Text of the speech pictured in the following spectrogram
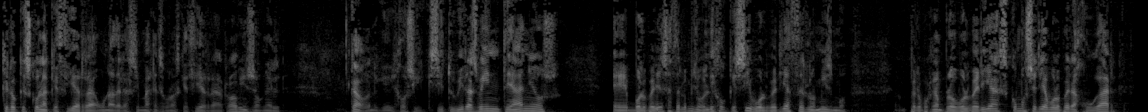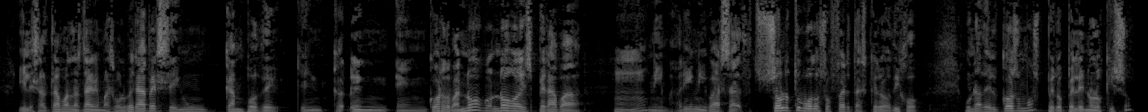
creo que es con la que cierra, una de las imágenes con las que cierra Robinson, él, claro, dijo, si, si tuvieras 20 años, eh, ¿volverías a hacer lo mismo? Él dijo que sí, volvería a hacer lo mismo. Pero, por ejemplo, volverías, ¿cómo sería volver a jugar? Y le saltaban las lágrimas, volver a verse en un campo de, en, en- en Córdoba. No, no esperaba Mm. Ni Madrid ni Barça. Solo tuvo dos ofertas, creo. Dijo una del Cosmos, pero Pelé no lo quiso.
